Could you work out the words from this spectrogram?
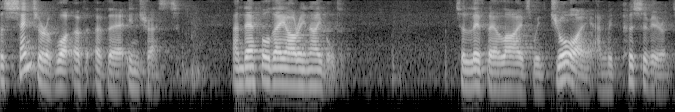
the center of what of, of their interests. And therefore they are enabled to live their lives with joy and with perseverance.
